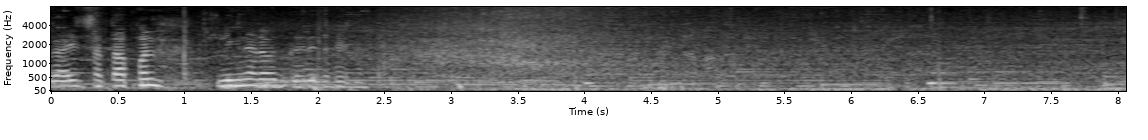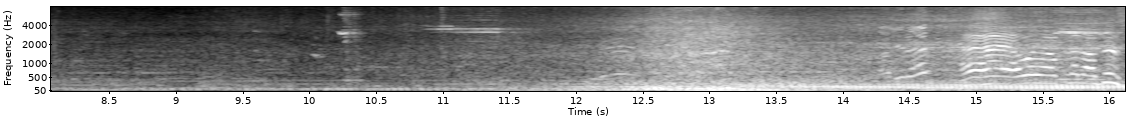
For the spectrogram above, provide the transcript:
गाईज आता आपण निघणार आहोत घरी जायला. आवाज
